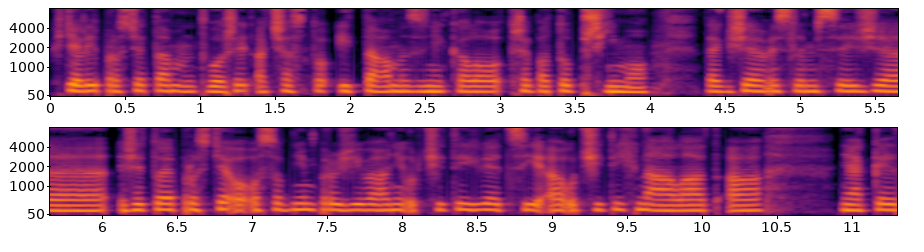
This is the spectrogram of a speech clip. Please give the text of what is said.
chtěli prostě tam tvořit a často i tam vznikalo třeba to přímo. Takže myslím si, že, že to je prostě o osobním prožívání určitých věcí a určitých nálad a nějaké,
